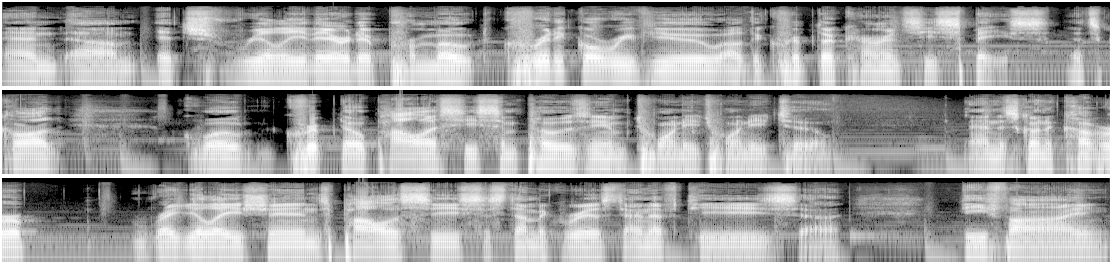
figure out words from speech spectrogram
And um, it's really there to promote critical review of the cryptocurrency space. It's called quote, Crypto Policy Symposium 2022. And it's going to cover regulations, policy, systemic risk, NFTs, uh, DeFi,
